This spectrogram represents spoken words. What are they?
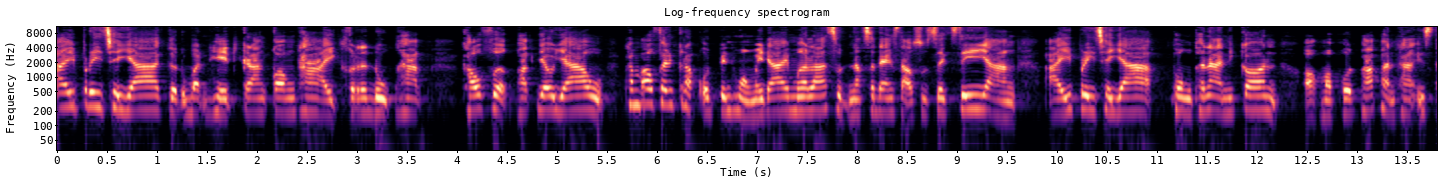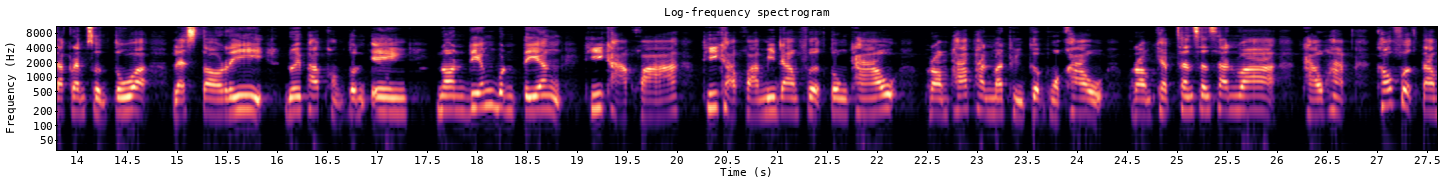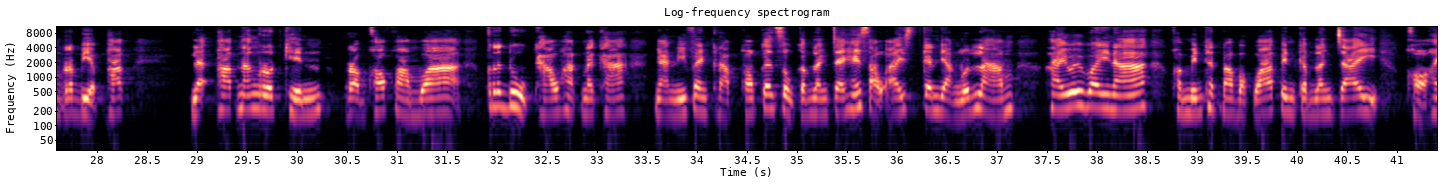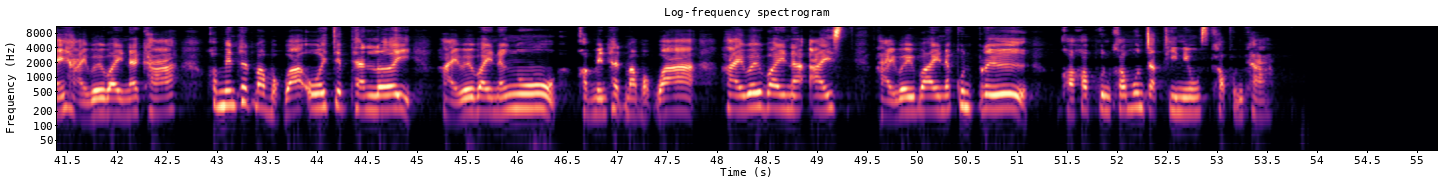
ไอปรีชยาเกิดอุบัติเหตุกลางกองถ่ายกระดูกหัก เขาเฟือกพักยาวๆทำเอาแฟนคลับอดเป็นห่วงไม่ได้เมื่อล่าสุดนักแสดงสาวสุดเซ็กซี่อย่าง ไอปรีชยา พงธนานิกร ออกมาโพสต์ภาพผ่านทางอินสตาแกรมส่วนตัว และสตอรี่ด้วยภาพของตนเอง นอนเดี้ยงบนเตียง ที่ขาขวา ที่ขาขวามีดามเฟือกตรงเท้า พร้อมผ้าพันมาถึงเกือบหัวเข่าพร้อมแคปชั่นสั้น ๆ ว่า เท้าหัก เขาเฟือกตามระเบียบพัก และภาพนั่งรถเข็นพร้อมข้อความว่ากระดูกเท้าหักนะคะ งานนี้แฟนคลับพร้อมกันส่งกำลังใจให้สาวไอซ์กันอย่างล้นหลามหายไวๆนะ คอมเมนต์ถัดมาบอกว่าเป็นกำลังใจ ขอให้หายไวๆนะคะ คอมเมนต์ถัดมาบอกว่าโอ้ยเจ็บแทนเลย หายไวๆนะงู คอมเมนต์ถัดมาบอกว่า หายไวๆนะไอซ์หายไวๆนะคุณปรือ ขอขอบคุณข้อมูลจากทีนิวส์ขอบคุณค่ะ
